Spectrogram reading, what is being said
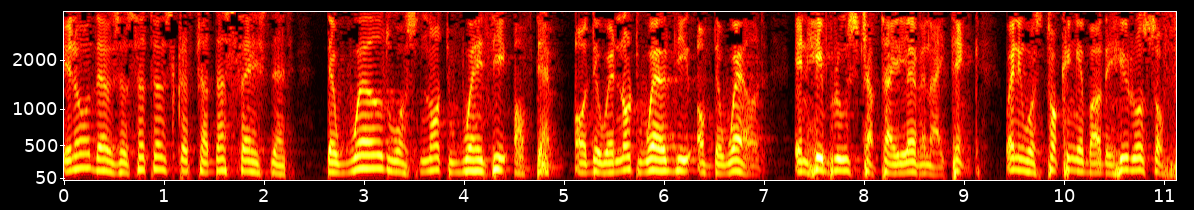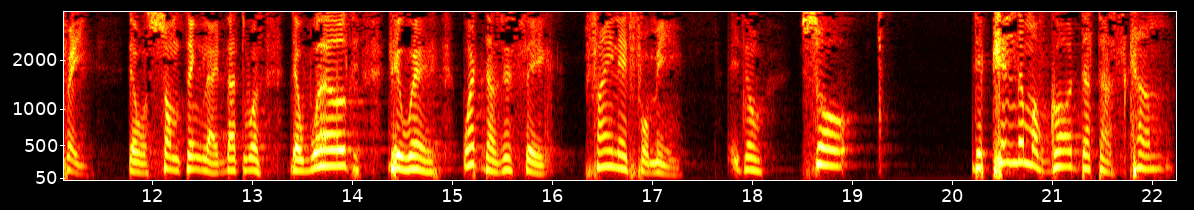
you know, there's a certain scripture that says that the world was not worthy of them, or they were not worthy of the world. In Hebrews chapter 11, I think, when he was talking about the heroes of faith, there was something like that was the world, they were, what does it say? Find it for me. You know, so, the kingdom of God that has come,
